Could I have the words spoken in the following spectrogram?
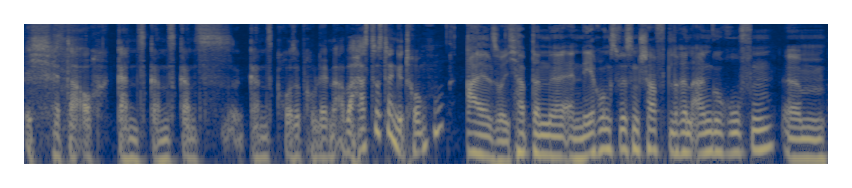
ich hätte auch ganz, ganz, ganz, ganz große Probleme. Aber hast du es dann getrunken? Also, ich habe dann eine Ernährungswissenschaftlerin angerufen ähm,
